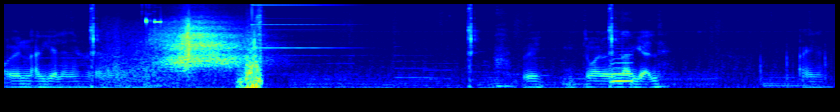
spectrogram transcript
Oyunlar gelene kadar. Büyük ihtimal oyunlar geldi. Aynen.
